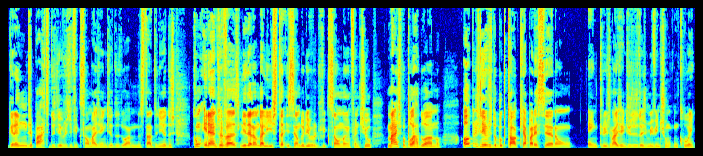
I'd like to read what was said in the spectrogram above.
grande parte dos livros de ficção mais vendidos do ano nos Estados Unidos, com It Ends With Us liderando a lista e sendo o livro de ficção não infantil mais popular do ano. Outros livros do Book Talk que apareceram entre os mais vendidos de 2021 incluem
